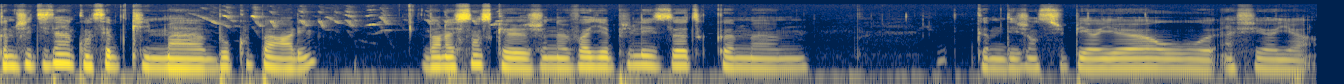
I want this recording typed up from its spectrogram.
comme je disais, un concept qui m'a beaucoup parlé. Dans le sens que je ne voyais plus les autres comme, euh, comme des gens supérieurs ou inférieurs.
